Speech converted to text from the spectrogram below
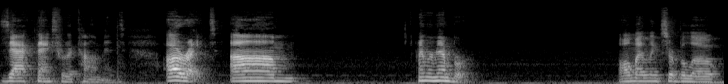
Zach, thanks for the comment. All right. Um, and remember, all my links are below.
